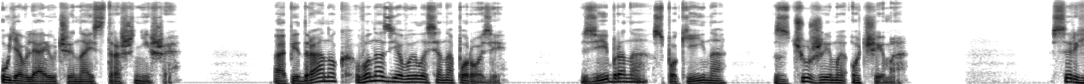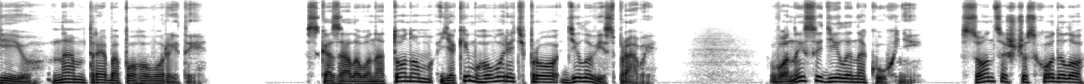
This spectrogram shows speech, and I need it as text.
уявляючи найстрашніше. А під ранок вона з'явилася на порозі зібрана, спокійна, з чужими очима. Сергію, нам треба поговорити, сказала вона тоном, яким говорять про ділові справи. Вони сиділи на кухні. Сонце, що сходило,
